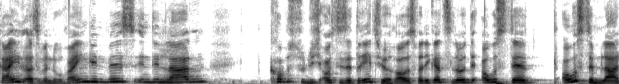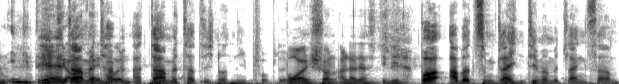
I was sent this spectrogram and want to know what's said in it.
rein, also wenn du reingehen willst in den Ja. Laden, kommst du nicht aus dieser Drehtür raus, weil die ganzen Leute aus, der, aus dem Laden in die Drehtür auch damit, rein hab, wollen. damit hatte ich noch nie Probleme. Boah, ich schon, Alter, da steht die. Boah, aber zum gleichen Thema mit langsam,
